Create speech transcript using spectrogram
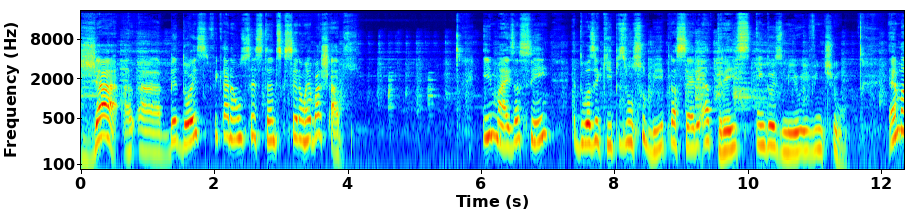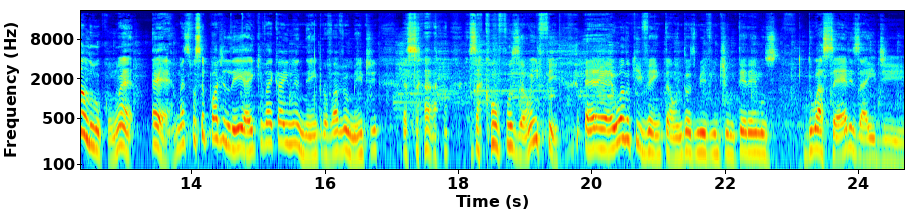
Já a, a B2 ficarão os restantes que serão rebaixados. E mais assim, duas equipes vão subir para a Série A3 em 2021. É maluco, não é? É, mas você pode ler aí que vai cair no Enem, provavelmente, essa, essa confusão. Enfim, é, o ano que vem, então, em 2021, teremos duas séries aí de.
